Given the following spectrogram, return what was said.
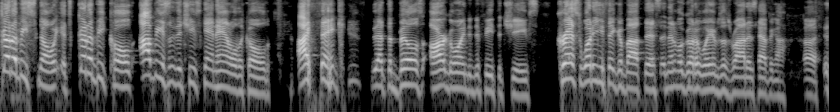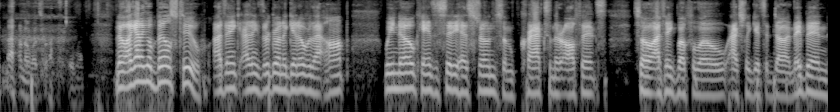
gonna be snowy. It's gonna be cold. Obviously, the Chiefs can't handle the cold. I think that the Bills are going to defeat the Chiefs. Chris, what do you think about this? And then we'll go to Williams as Rod is having a. Uh, I don't know what's wrong. No, I got to go Bills too. I think I think they're going to get over that hump. We know Kansas City has shown some cracks in their offense, so I think Buffalo actually gets it done. They've been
